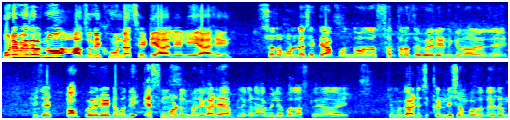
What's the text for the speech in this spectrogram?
पुढे मित्रांनो अजून एक होंडा सिटी आलेली आहे. सर होंडा सिटी आपण दोन हजार सतराचं वेरियंट घेऊन आलो जे हे जे टॉप वेरियंटमध्ये एस मॉडेलमध्ये गाडी आपल्याकडे अवेलेबल असलेली आहे. तुम्ही गाडीची कंडिशन बघतो एकदम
